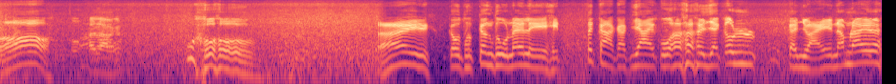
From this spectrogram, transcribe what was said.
Ồ hay là Wow. Đây, cầu thủ cân thủ này là hết tất cả các giải của giải câu cả nhoại năm nay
